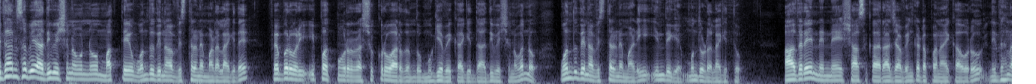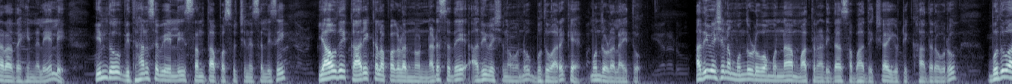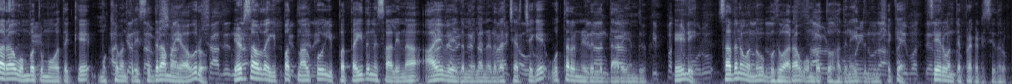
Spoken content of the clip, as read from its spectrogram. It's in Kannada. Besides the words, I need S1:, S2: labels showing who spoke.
S1: ವಿಧಾನಸಭೆ ಅಧಿವೇಶನವನ್ನು ಮತ್ತೆ ಒಂದು ದಿನ ವಿಸ್ತರಣೆ ಮಾಡಲಾಗಿದೆ. ಫೆಬ್ರವರಿ ಇಪ್ಪತ್ತ್ಮೂರರ ಶುಕ್ರವಾರದಂದು ಮುಗಿಯಬೇಕಾಗಿದ್ದ ಅಧಿವೇಶನವನ್ನು ಒಂದು ದಿನ ವಿಸ್ತರಣೆ ಮಾಡಿ ಇಂದಿಗೆ ಮುಂದೂಡಲಾಗಿತ್ತು. ಆದರೆ ನಿನ್ನೆ ಶಾಸಕ ರಾಜಾ ವೆಂಕಟಪ್ಪ ನಾಯಕ ಅವರು ನಿಧನರಾದ ಹಿನ್ನೆಲೆಯಲ್ಲಿ ಇಂದು ವಿಧಾನಸಭೆಯಲ್ಲಿ ಸಂತಾಪ ಸೂಚನೆ ಸಲ್ಲಿಸಿ ಯಾವುದೇ ಕಾರ್ಯಕಲಾಪಗಳನ್ನು ನಡೆಸದೆ ಅಧಿವೇಶನವನ್ನು ಬುಧವಾರಕ್ಕೆ ಮುಂದೂಡಲಾಯಿತು. ಅಧಿವೇಶನ ಮುಂದೂಡುವ ಮುನ್ನ ಮಾತನಾಡಿದ ಸಭಾಧ್ಯಕ್ಷ ಯುಟಿ ಖಾದರ್ ಅವರು ಬುಧವಾರ ಒಂಬತ್ತು ಮೂವತ್ತಕ್ಕೆ ಮುಖ್ಯಮಂತ್ರಿ ಸಿದ್ದರಾಮಯ್ಯ ಅವರು ಎರಡ್ ಸಾವಿರದ ಇಪ್ಪತ್ನಾಲ್ಕು ಇಪ್ಪತ್ತೈದನೇ ಸಾಲಿನ ಆಯವ್ಯಯದ ಮೇಲೆ ನಡೆದ ಚರ್ಚೆಗೆ ಉತ್ತರ ನೀಡಲಿದ್ದಾರೆ ಎಂದು ಹೇಳಿ ಸದನವನ್ನು ಬುಧವಾರ ಒಂಬತ್ತು ಹದಿನೈದು ನಿಮಿಷಕ್ಕೆ ಸೇರುವಂತೆ ಪ್ರಕಟಿಸಿದರು.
